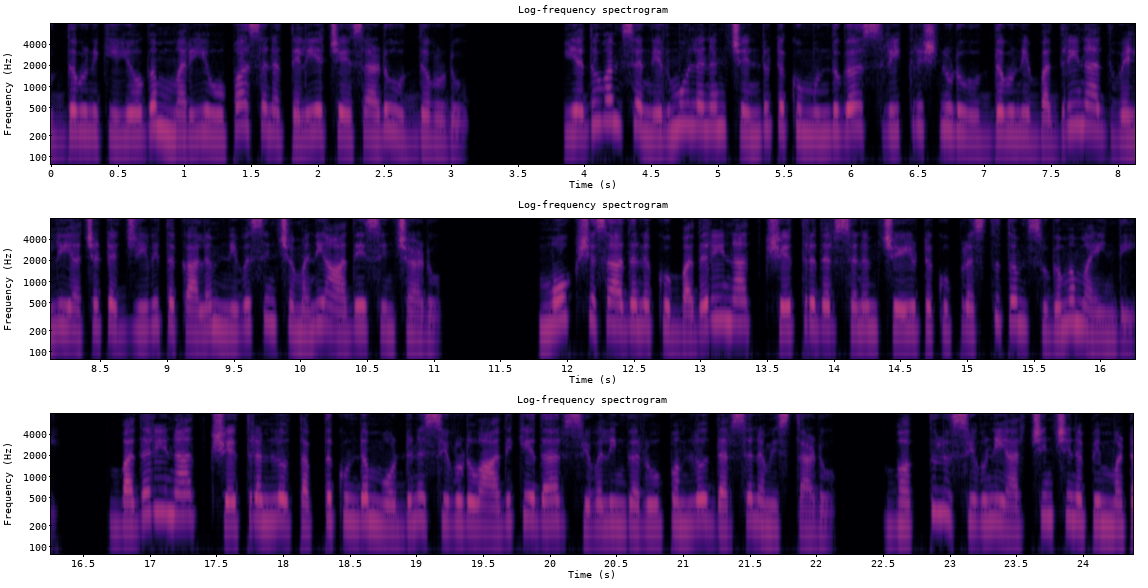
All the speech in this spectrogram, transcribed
ఉద్ధవునికి యోగం మరియు ఉపాసన తెలియచేశాడు ఉద్ధవుడు. యదువంశ నిర్మూలనం చెందుటకు ముందుగా శ్రీకృష్ణుడు ఉద్ధవుని బద్రీనాథ్ వెళ్ళి అచట జీవితకాలం నివసించమని ఆదేశించాడు. మోక్షసాధనకు బదరీనాథ్ క్షేత్రదర్శనం చేయుటకు ప్రస్తుతం సుగమమైంది. బదరీనాథ్ క్షేత్రంలో తప్తకుండం ఒడ్డున శివుడు ఆదికేదార్ శివలింగ రూపంలో దర్శనమిస్తాడు. భక్తులు శివుని అర్చించిన పిమ్మట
